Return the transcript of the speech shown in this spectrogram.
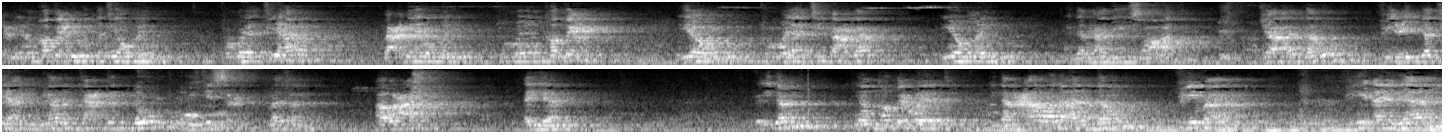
يعني ينقطع لمدة يومين. ثم يأتيها بعد يومين. ثم ينقطع يوم. ثم يأتي بعد يومين. إذا هذه صارت جاء الدم في عدتها إن كانت تعتد بتسع مثلا أو عشر أيام. فإذا ينقطع ويأتي. إذا عاودها الدم في؟ في أيام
